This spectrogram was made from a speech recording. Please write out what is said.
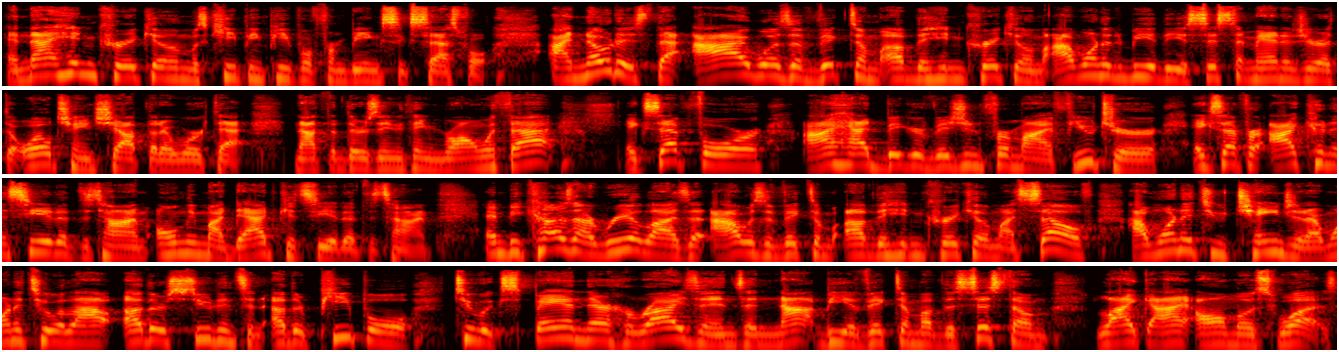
and that hidden curriculum was keeping people from being successful. I noticed that I was a victim of the hidden curriculum. I wanted to be the assistant manager at the oil change shop that I worked at. Not that there's anything wrong with that, except for I had bigger vision for my future, except for I couldn't see it at the time. Only my dad could see it at the time. And because I realized that I was a victim of the hidden curriculum myself, I wanted to change it. I wanted to allow other students and other people to expand their horizons and not be a victim of the system like I almost was.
